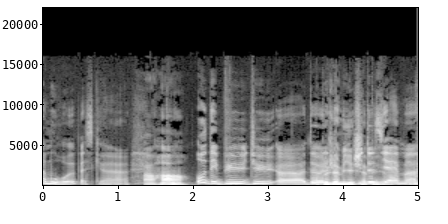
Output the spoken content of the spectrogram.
amoureux, parce que au début du, de, du hein. deuxième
